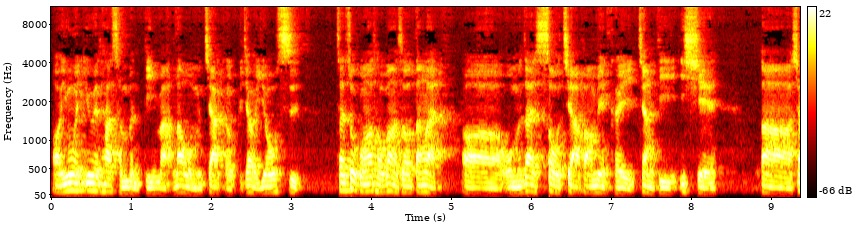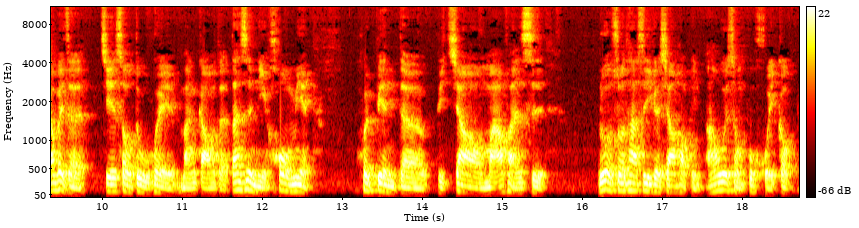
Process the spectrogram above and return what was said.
哦，因为因为它成本低嘛，那我们价格比较有优势，在做广告投放的时候，当然呃我们在售价方面可以降低一些，那，消费者接受度会蛮高的，但是你后面会变得比较麻烦是，如果说它是一个消耗品，然后为什么不回购？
